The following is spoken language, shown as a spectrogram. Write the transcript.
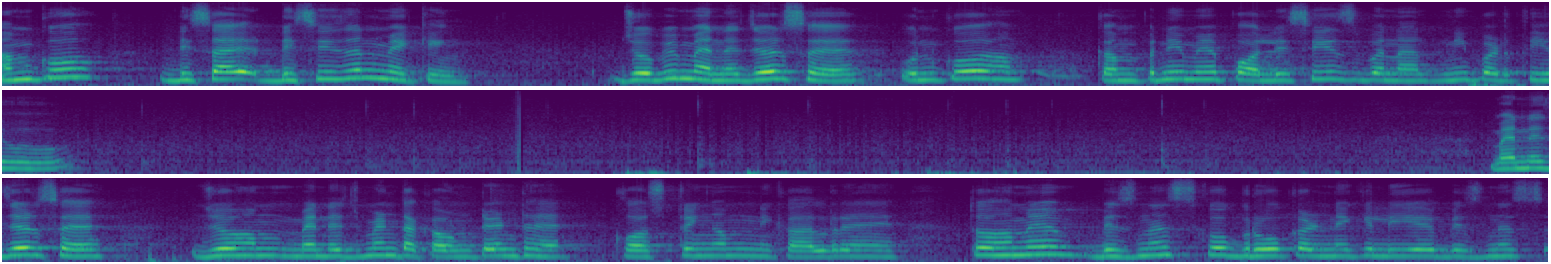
हमको डिसीज़न मेकिंग जो भी मैनेजर्स है, उनको हम कंपनी में पॉलिसीज़ बनानी पड़ती हो। मैनेजर्स है, जो हम मैनेजमेंट अकाउंटेंट हैं कॉस्टिंग हम निकाल रहे हैं तो हमें बिज़नेस को ग्रो करने के लिए बिज़नेस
